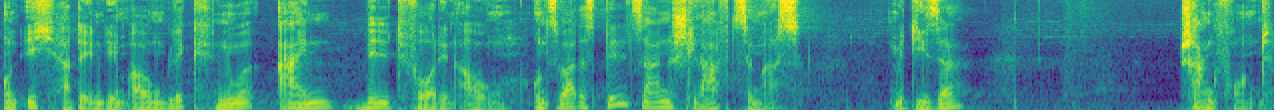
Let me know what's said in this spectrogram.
Und ich hatte in dem Augenblick nur ein Bild vor den Augen. Und zwar das Bild seines Schlafzimmers. Mit dieser Schrankfront.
